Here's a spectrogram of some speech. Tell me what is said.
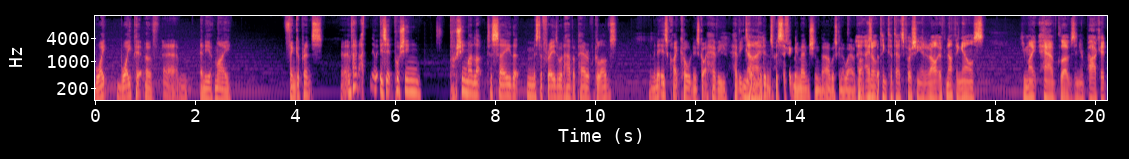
wipe wipe it of um, any of my fingerprints. In fact, is it pushing pushing my luck to say that Mr. Fraser would have a pair of gloves? I mean, it is quite cold and it's got heavy, heavy No, coat. I, I- didn't specifically mention that I was going to wear gloves. I, I don't but- think that that's pushing it at all. If nothing else, you might have gloves in your pocket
